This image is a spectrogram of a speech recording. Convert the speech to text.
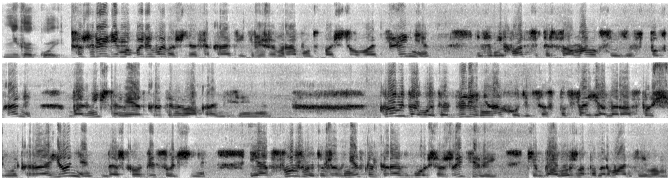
никакой. К сожалению, мы были вынуждены сократить режим работы почтового отделения из-за нехватки персонала в связи с пусками, больничными и открытыми вакансиями. Кроме того, это отделение находится в постоянно растущем микрорайоне Дашково-Песочни и обслуживает уже в несколько раз больше жителей, чем положено по нормативам.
